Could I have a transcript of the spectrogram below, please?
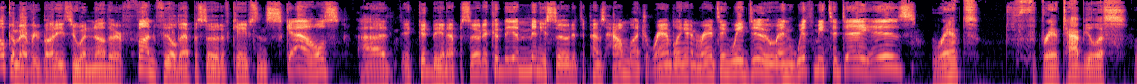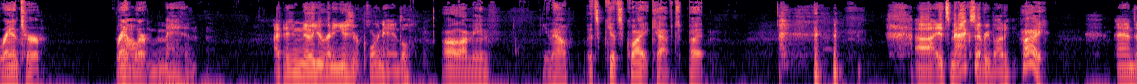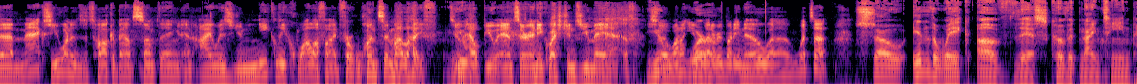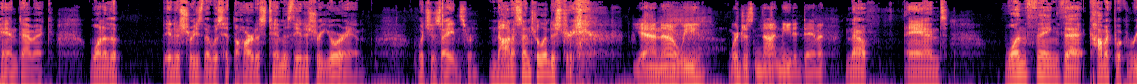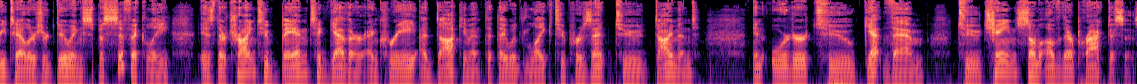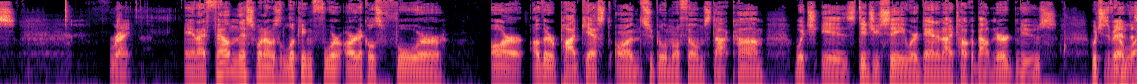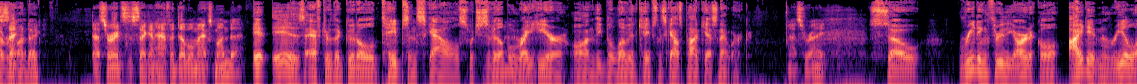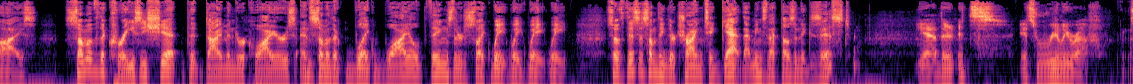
Welcome, everybody, to another fun filled episode of Capes and Scowls. Uh, it could be an episode, it could be a mini-sode. It depends how much rambling and ranting we do. And with me today is. Rant, rantabulous ranter, rantler. Oh, man. I didn't know you were going to use your porn handle. Oh, I mean, you know, it's it's quiet kept, but Uh, it's Max, everybody. hi. And uh, Max, you wanted to talk about something, and I was uniquely qualified for once in my life to You- help you answer any questions you may have. You so why don't you were. let everybody know uh, what's up? So, in the wake of this COVID nineteen pandemic, one of the industries that was hit the hardest, Tim, is the industry you're in, which is a non-essential industry. Yeah, no, we we're just not needed. Damn it. No. And one thing that comic book retailers are doing specifically is they're trying to band together and create a document that they would like to present to Diamond in order to get them to change some of their practices. Right. And I found this when I was looking for articles for our other podcast on superliminalfilms.com, which is Did You See, where Dan and I talk about nerd news, which is available every sec- Monday. That's right. It's the second half of Double Max Monday. It is after the good old Tapes and Scowls, which is available right mm-hmm. here on the beloved Capes and Scowls podcast network. That's right. So, reading through the article, I didn't realize some of the crazy shit that Diamond requires and some of the like wild things that are just like, wait, wait, wait, wait. So if this is something they're trying to get, that means that doesn't exist. Yeah, there, it's it's really rough.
